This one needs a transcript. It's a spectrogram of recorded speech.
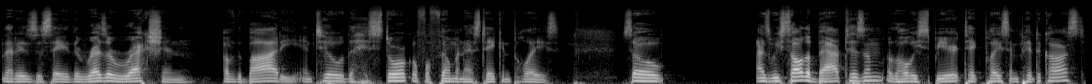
that is to say, the resurrection of the body until the historical fulfillment has taken place. So, as we saw the baptism of the Holy Spirit take place in Pentecost,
